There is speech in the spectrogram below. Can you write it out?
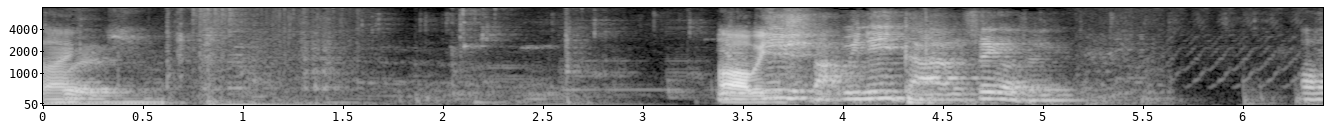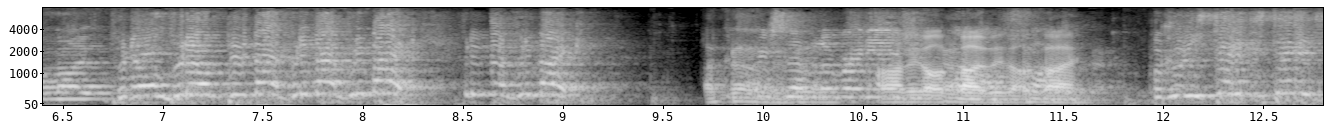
So, Where's- Oh, we we need just- that. We need that. I think. I think. Oh no! Put it on! Put it on! Put it back! Put it back! Put it back! Put it back! Put it back! I can't. Level of radiation. Oh, we gotta go, we gotta fuck. go. Oh god, he's dead! He's dead!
